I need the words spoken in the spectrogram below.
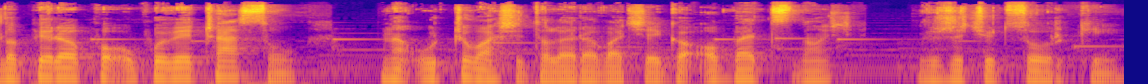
Dopiero po upływie czasu nauczyła się tolerować jego obecność w życiu córki.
